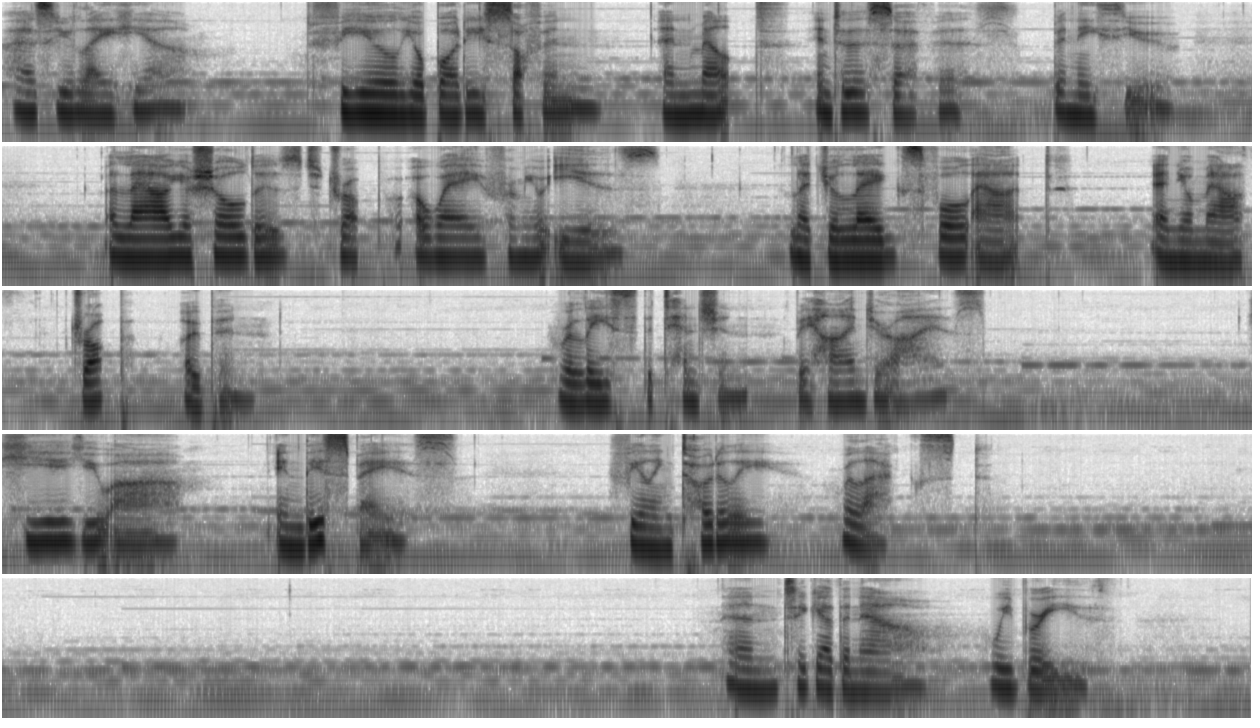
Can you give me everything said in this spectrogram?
As you lay here, Feel your body soften and melt into the surface beneath you. Allow your shoulders to drop away from your ears. Let your legs fall out and your mouth drop open. Release the tension behind your eyes. Here you are in this space feeling totally relaxed. And together now, we breathe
